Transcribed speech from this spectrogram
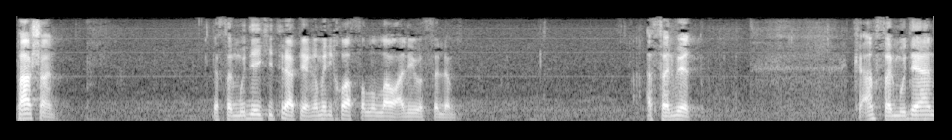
پاشان لە فەرمودەیەکی ترا پێغەمەری خوا صلی الله عليه وسلم ئەفەرمێت کە ئەم فەرمودیان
